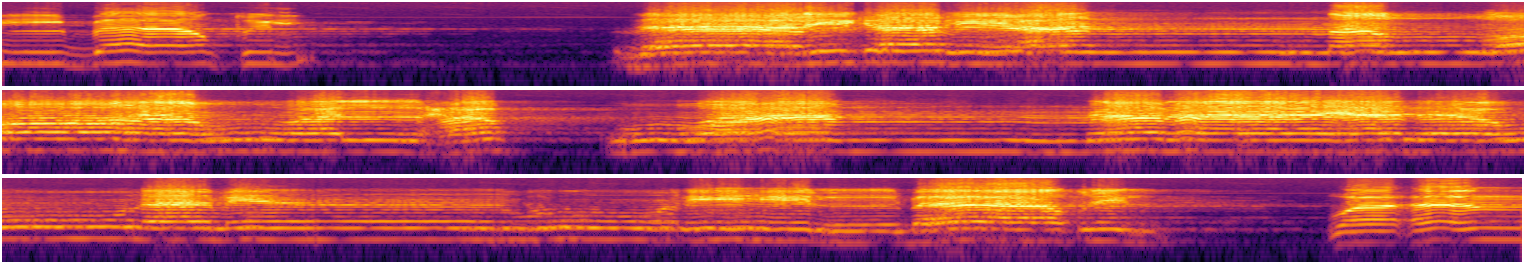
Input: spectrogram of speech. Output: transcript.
الباطل. ذلك بأن الله هو الحق وأن ما يدعون من دونه الباطل. وأن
